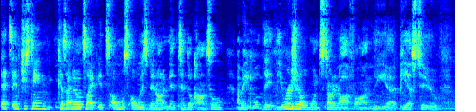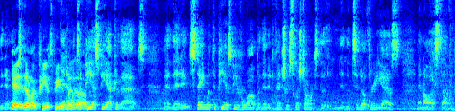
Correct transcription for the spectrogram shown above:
that's interesting because I know it's like it's almost always been on a Nintendo console. I mean, well, they, the original one started off on the uh, PS2, then it Yeah, to, they're like PSP. then it went to uh, PSP after that, and then it stayed with the PSP for a while, but then it eventually switched over to the, the Nintendo 3DS and all that stuff, and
